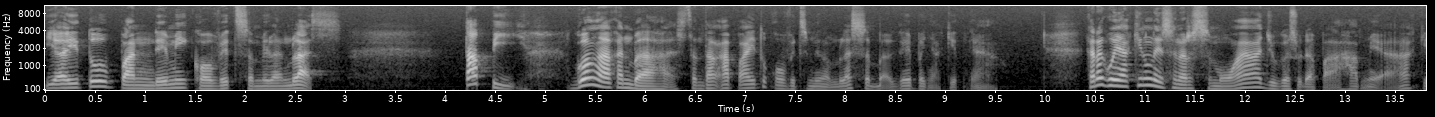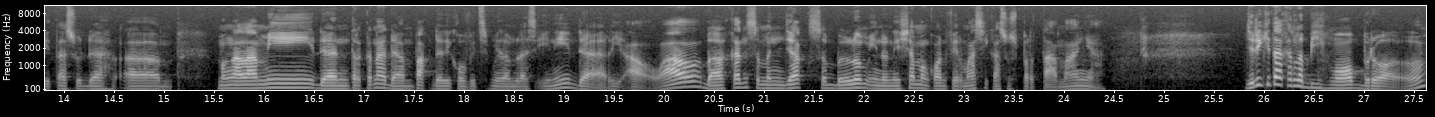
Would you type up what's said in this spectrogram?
yaitu pandemi COVID-19. Tapi, gue nggak akan bahas tentang apa itu COVID-19 sebagai penyakitnya. Karena gue yakin listener semua juga sudah paham ya, kita sudah um, mengalami dan terkena dampak dari COVID-19 ini dari awal bahkan semenjak sebelum Indonesia mengkonfirmasi kasus pertamanya. Jadi kita akan lebih ngobrol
